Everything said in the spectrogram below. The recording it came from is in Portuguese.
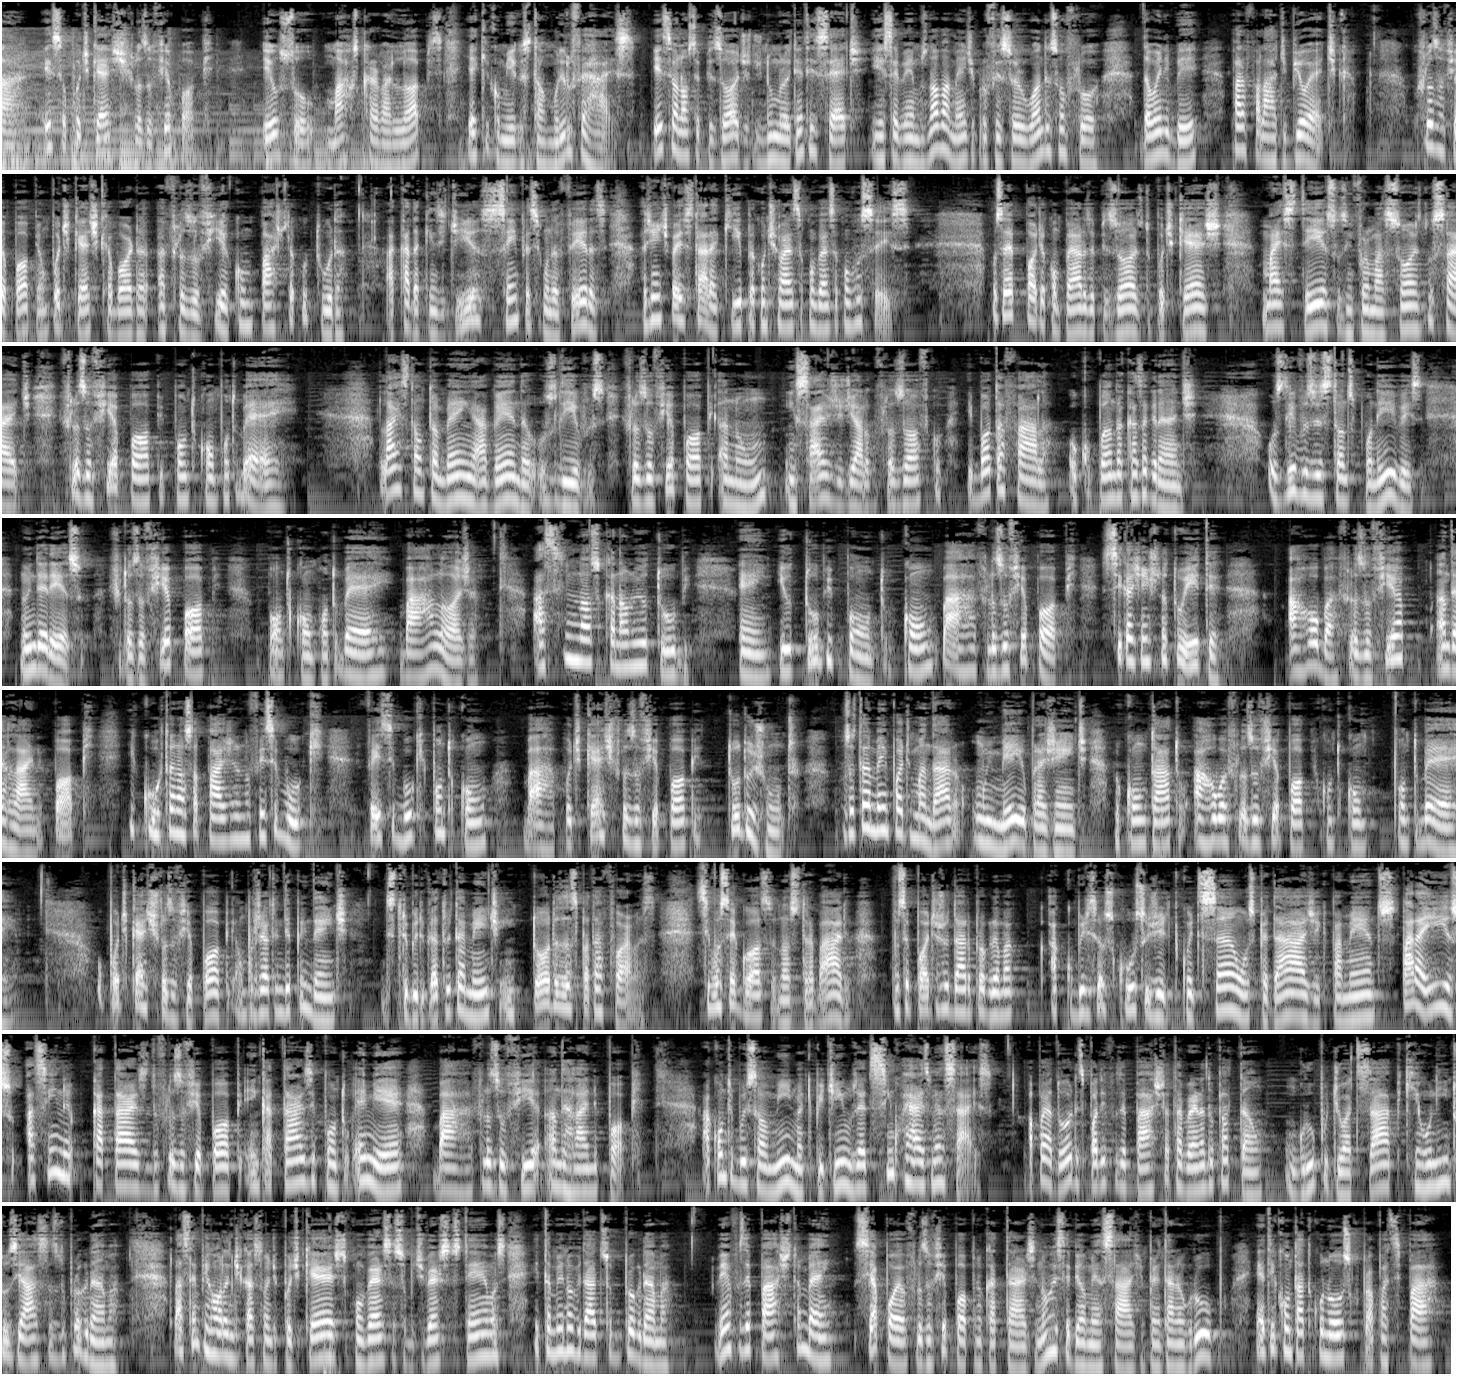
Olá, esse é o podcast Filosofia Pop. Eu sou Marcos Carvalho Lopes e aqui comigo está o Murilo Ferraz. Esse é o nosso episódio de número 87 e recebemos novamente o professor Anderson Flor, da UNB, para falar de bioética. O Filosofia Pop é um podcast que aborda a filosofia como parte da cultura. A cada 15 dias, sempre às segunda-feiras, a gente vai estar aqui para continuar essa conversa com vocês. Você pode acompanhar os episódios do podcast, mais textos informações no site filosofiapop.com.br. Lá estão também à venda os livros Filosofia Pop Ano 1, Ensaios de Diálogo Filosófico e Bota Fala, Ocupando a Casa Grande. Os livros estão disponíveis no endereço filosofiapop.com.br barra loja. Assine nosso canal no YouTube em youtube.com barra filosofia pop. Siga a gente no Twitter, arroba filosofia underline pop e curta a nossa página no Facebook, facebook.com barra podcast filosofia pop, tudo junto. Você também pode mandar um e-mail para a gente no contato arroba filosofiapop.com.br. O podcast Filosofia Pop é um projeto independente distribuído gratuitamente em todas as plataformas. Se você gosta do nosso trabalho, você pode ajudar o programa a cobrir seus custos de edição, hospedagem, equipamentos. Para isso, assine o Catarse do Filosofia Pop em catarse.me barra filosofia pop. A contribuição mínima que pedimos é de R$ reais mensais. Apoiadores podem fazer parte da Taverna do Platão, um grupo de WhatsApp que reúne entusiastas do programa. Lá sempre rola indicação de podcasts, conversas sobre diversos temas e também novidades sobre o programa. Venha fazer parte também. Se apoia a Filosofia Pop no Catarse e não recebeu a mensagem para entrar no grupo, entre em contato conosco para participar.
